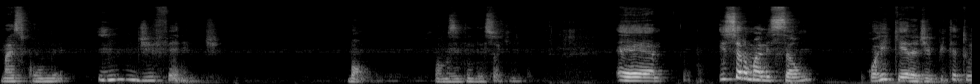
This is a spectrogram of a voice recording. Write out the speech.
mas como indiferente. Bom, vamos entender isso aqui. É, isso era uma lição corriqueira de Epíteto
